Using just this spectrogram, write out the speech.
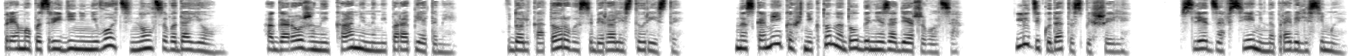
Прямо посредине него тянулся водоем, огороженный каменными парапетами, вдоль которого собирались туристы. На скамейках никто надолго не задерживался. Люди куда-то спешили. Вслед за всеми направились и мы.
